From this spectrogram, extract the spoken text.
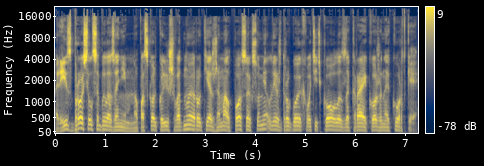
Рис бросился было за ним, но поскольку лишь в одной руке сжимал посох, сумел лишь другой хватить Коула за край кожаной куртки.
